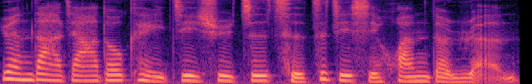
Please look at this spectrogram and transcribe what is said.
愿大家都可以继续支持自己喜欢的人。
